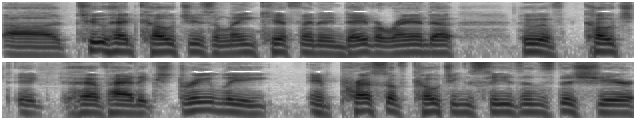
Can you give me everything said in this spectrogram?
uh, two head coaches, Lane Kiffin and Dave Aranda, who have coached, have had extremely impressive coaching seasons this year.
